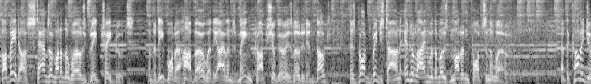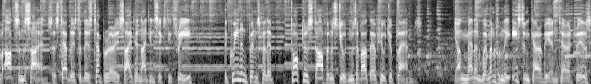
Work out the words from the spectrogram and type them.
Barbados stands on one of the world's great trade routes, and the Deepwater Harbour, where the island's main crop, sugar, is loaded in bulk, has brought Bridgetown into line with the most modern ports in the world. At the College of Arts and Science, established at this temporary site in 1963, the Queen and Prince Philip talked to staff and students about their future plans. Young men and women from the Eastern Caribbean territories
